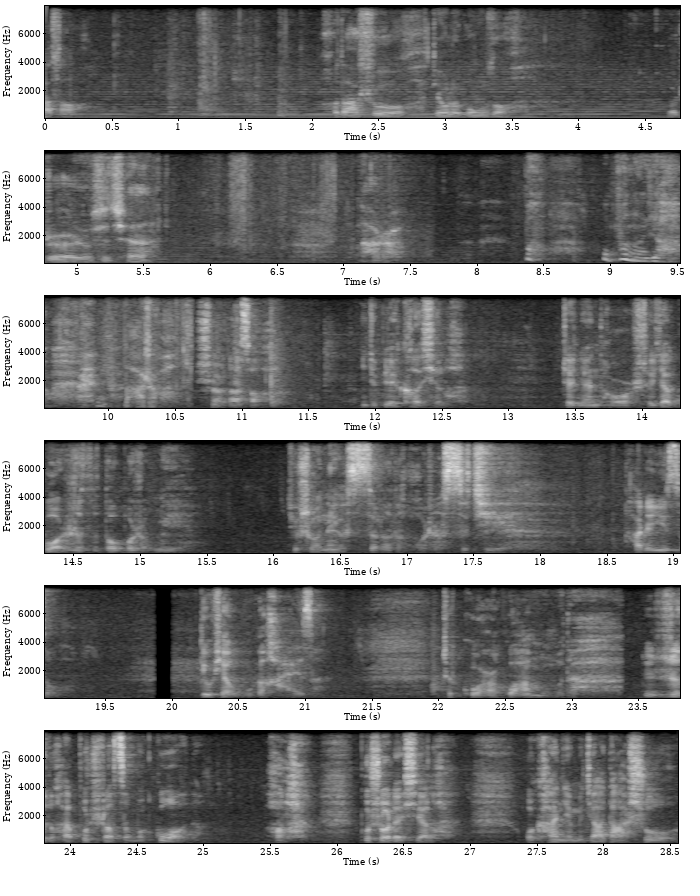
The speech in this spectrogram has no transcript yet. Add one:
大嫂，何大树丢了工作，我这儿有些钱，拿着。不我不能要，拿着吧。是啊，大嫂，你就别客气了。这年头，谁家过日子都不容易。就说那个死了的火车司机，他这一走，丢下五个孩子，这孤儿寡母的，这日子还不知道怎么过呢。好了，不说这些了。我看你们家大树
